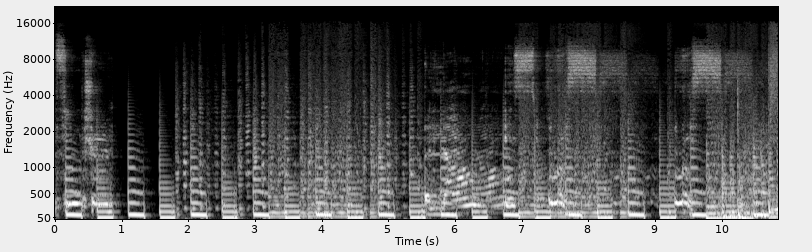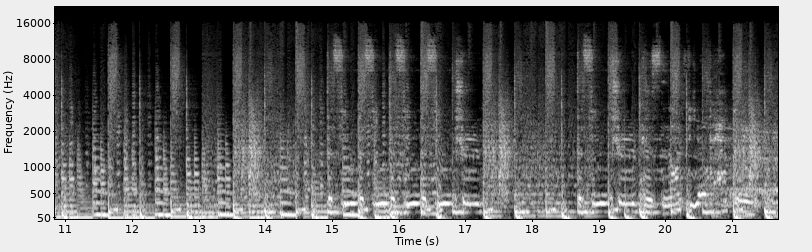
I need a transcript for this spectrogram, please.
the future. Now is bliss. Bliss. The, the, the future. The future has not yet happened.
